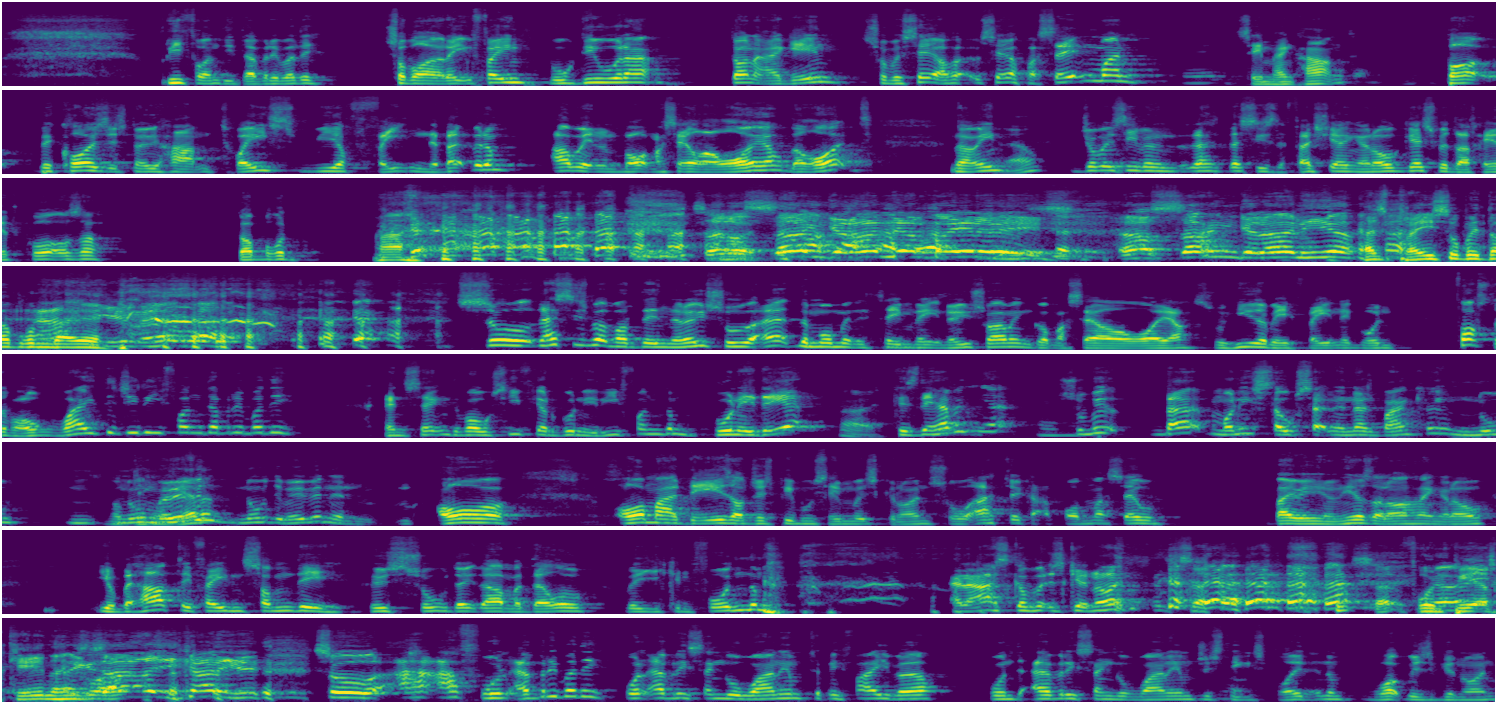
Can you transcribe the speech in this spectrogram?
Refunded everybody. So we're like, right, fine, we'll deal with that. Done it again. So we set up, set up a second one. Same thing happened. But because it's now happened twice, we are fighting the bit with them. I went and bought myself a lawyer, the lot. You know what I mean? Yeah. Do you know what's even this, this is the fishing and all guess where their headquarters are? Dublin. So there's something going on there, by the way. There's something going on here. His price will be doubling by you. you so this is what we're doing now. So at the moment in time right now, so I haven't got myself a lawyer. So he's away fighting it going, first of all, why did you refund everybody? And second of all, see if you're going to refund them, go and do it. Because they haven't yet. So we, that money's still sitting in his bank account, no no Nobody can get moving, nobody moving. And all, all my days are just people saying what's going on. So I took it upon myself. By the way, and here's another thing, you know, you'll be hard to find somebody who's sold out the armadillo where you can phone them. and ask him what's going on. Phone No, Peter Kane. Exactly, you can't. So I, I phoned everybody, phoned every single one of them. Took me five hours. Phoned every single one of them just to explain to them what was going on.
